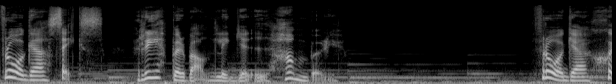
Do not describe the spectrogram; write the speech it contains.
Fråga 6. Reeperbahn ligger i Hamburg. Fråga 7.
